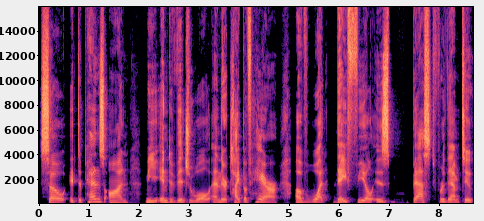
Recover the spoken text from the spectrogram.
So it depends on the individual and their type of hair of what they feel is best for them to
